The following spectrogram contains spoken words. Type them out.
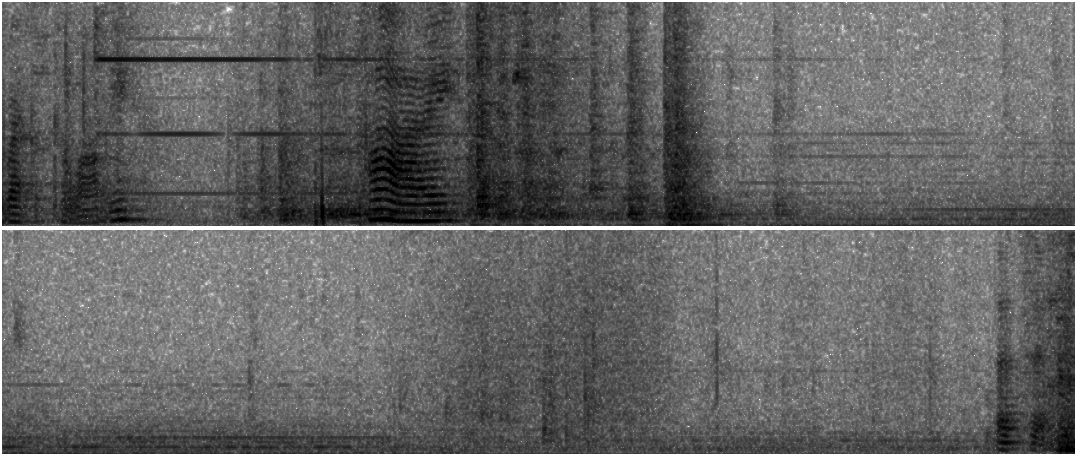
Go back up to lobby. Hi. That's it.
